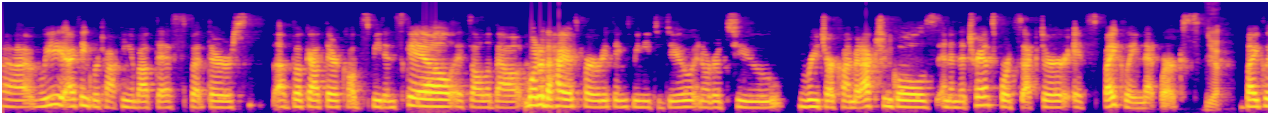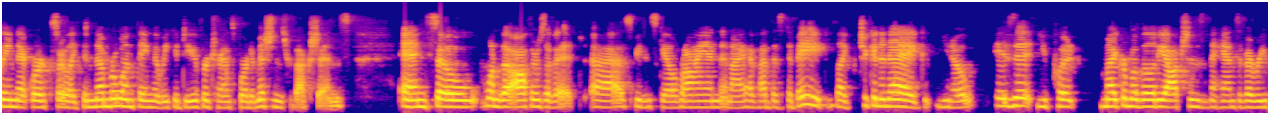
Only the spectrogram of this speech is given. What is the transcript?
Uh, we, I think we're talking about this, but there's a book out there called Speed and Scale. It's all about what are the highest priority things we need to do in order to reach our climate action goals. And in the transport sector, it's bike lane networks. Yeah. Bike lane networks are like the number one thing that we could do for transport emissions reductions. And so, one of the authors of it, uh, Speed and Scale, Ryan, and I have had this debate like chicken and egg. You know, is it you put micromobility options in the hands of every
